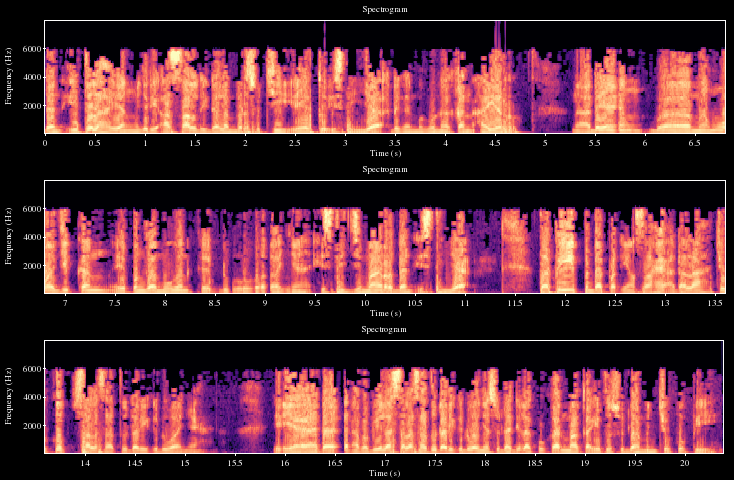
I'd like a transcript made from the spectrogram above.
Dan itulah yang menjadi asal di dalam bersuci yaitu istinja dengan menggunakan air. Nah, ada yang mewajibkan eh, penggabungan keduanya, istijmar dan istinja. Tapi pendapat yang sahih adalah cukup salah satu dari keduanya. Ya, dan apabila salah satu dari keduanya sudah dilakukan, maka itu sudah mencukupi.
